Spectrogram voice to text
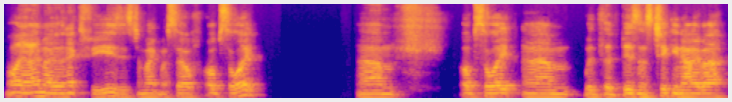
my aim over the next few years is to make myself obsolete, um, obsolete um, with the business ticking over,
